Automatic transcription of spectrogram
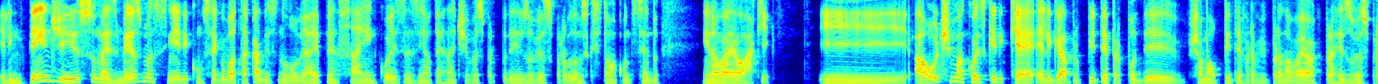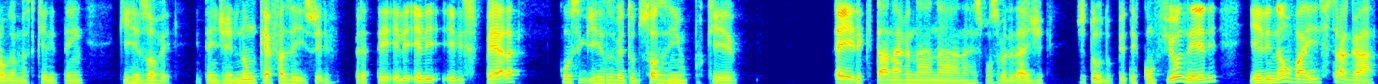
ele entende isso, mas mesmo assim ele consegue botar a cabeça no lugar e pensar em coisas, em alternativas para poder resolver os problemas que estão acontecendo em Nova York. E a última coisa que ele quer é ligar pro Peter para poder chamar o Peter para vir para Nova York para resolver os problemas que ele tem que resolver. Entende? Ele não quer fazer isso. Ele, ele, ele, ele espera conseguir resolver tudo sozinho, porque é ele que está na, na, na, responsabilidade de tudo. O Peter confiou nele e ele não vai estragar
